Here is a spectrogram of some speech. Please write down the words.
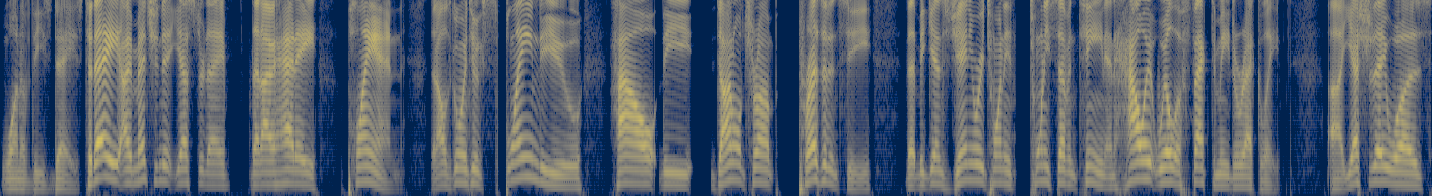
one of these days. Today, I mentioned it yesterday that I had a plan that I was going to explain to you how the Donald Trump presidency that begins January 20, 2017 and how it will affect me directly. Uh, yesterday was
